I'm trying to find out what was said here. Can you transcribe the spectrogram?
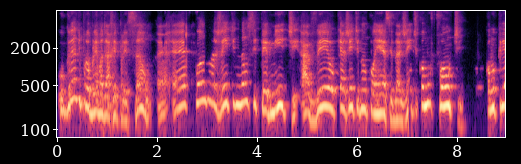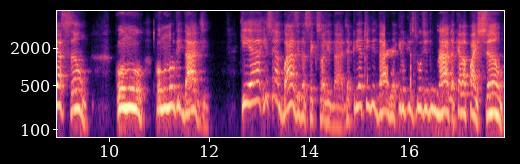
o grande problema da repressão é, é, quando a gente não se permite a ver o que a gente não conhece da gente como fonte, como criação, como, como novidade. Que é isso é a base da sexualidade, a criatividade, aquilo que surge do nada, aquela paixão,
